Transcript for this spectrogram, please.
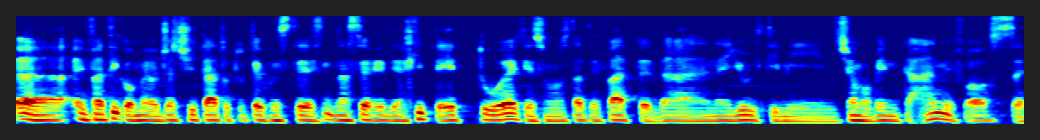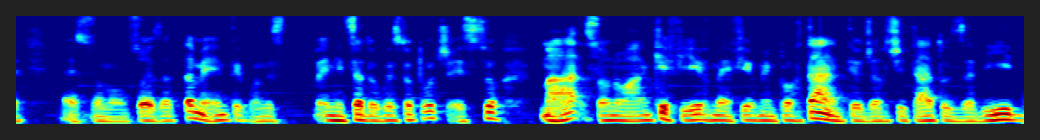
Uh, infatti, come ho già citato, tutte queste, una serie di architetture che sono state fatte da, negli ultimi, diciamo, vent'anni, forse, adesso non so esattamente quando è iniziato questo processo, ma sono anche firme, firme importanti. Ho già citato Zadid,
